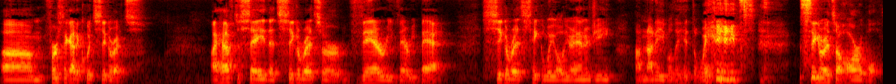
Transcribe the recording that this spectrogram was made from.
Um, first, I got to quit cigarettes. I have to say that cigarettes are very, very bad. Cigarettes take away all your energy. I'm not able to hit the weights. cigarettes are horrible.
